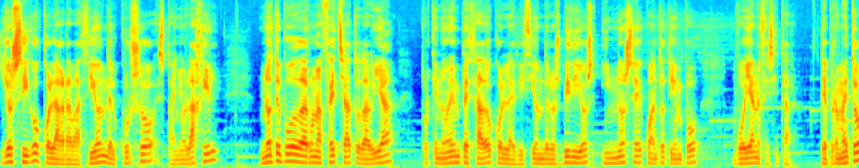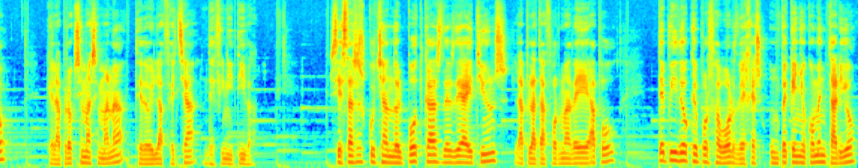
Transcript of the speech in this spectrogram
Yo sigo con la grabación del curso Español Ágil no te puedo dar una fecha todavía porque no he empezado con la edición de los vídeos y no sé cuánto tiempo voy a necesitar. Te prometo que la próxima semana te doy la fecha definitiva. Si estás escuchando el podcast desde iTunes, la plataforma de Apple, te pido que por favor dejes un pequeño comentario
